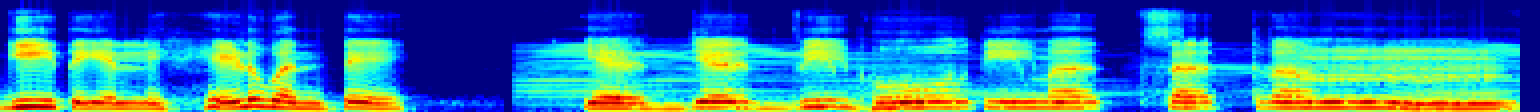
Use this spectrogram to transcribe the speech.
ಗೀತೆಯಲ್ಲಿ ಹೇಳುವಂತೆ ಯದ್ಯದ್ವಿಭೂತಿಮತ್ಸತ್ವಂ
